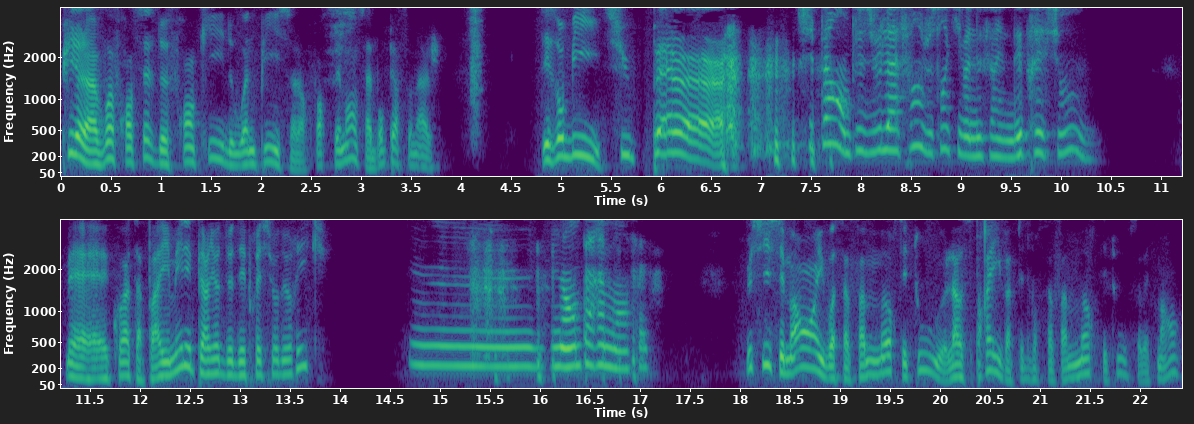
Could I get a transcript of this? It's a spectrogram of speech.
Puis il a la voix française de Frankie de One Piece, alors forcément c'est un bon personnage. Des zombies, super Je sais pas, en plus, vu la fin, je sens qu'il va nous faire une dépression. Mais quoi, t'as pas aimé les périodes de dépression de Rick? Hmm, non, pas vraiment, en fait. Mais si, c'est marrant, il voit sa femme morte et tout. Là, c'est pareil, il va peut-être voir sa femme morte et tout, ça va être marrant.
